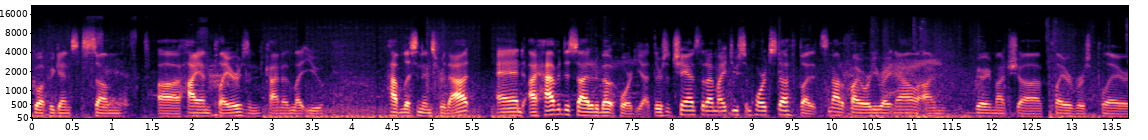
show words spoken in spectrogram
go up against some uh, high-end players and kind of let you have listen-ins for that. And I haven't decided about Horde yet. There's a chance that I might do some Horde stuff, but it's not a priority right now. I'm very much uh, player versus player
